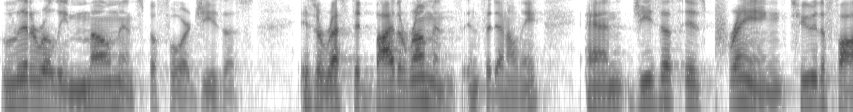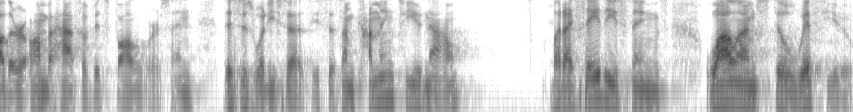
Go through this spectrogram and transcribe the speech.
literally moments before Jesus is arrested by the Romans, incidentally. And Jesus is praying to the Father on behalf of his followers. And this is what he says He says, I'm coming to you now, but I say these things while I'm still with you,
